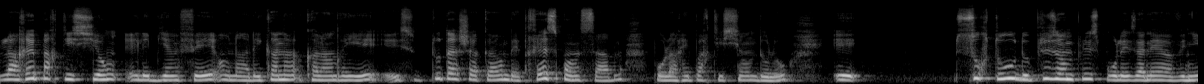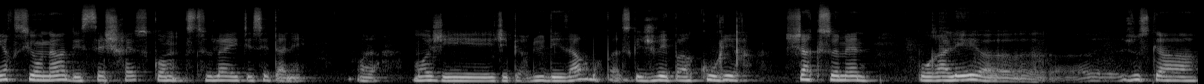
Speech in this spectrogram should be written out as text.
la répartition, elle est bien faite. On a des calendriers et c'est tout à chacun d'être responsable pour la répartition de l'eau. Et surtout, de plus en plus pour les années à venir, si on a des sécheresses comme cela a été cette année. Voilà. Moi, j'ai perdu des arbres parce que je ne vais pas courir chaque semaine pour aller euh, jusqu'à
